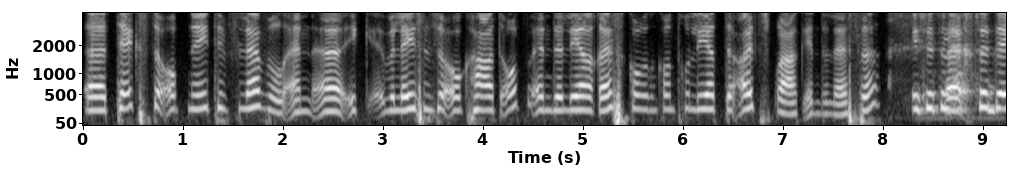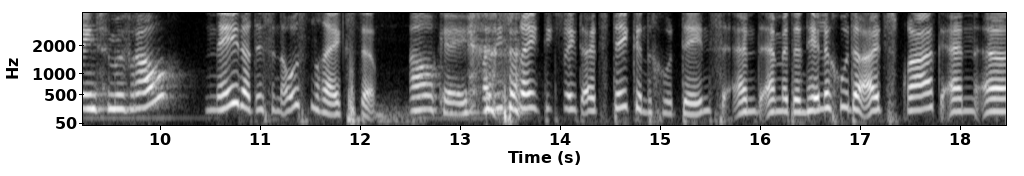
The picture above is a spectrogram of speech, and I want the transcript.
uh, teksten op native level en ik, we lezen ze ook hardop en de lerares controleert de uitspraak in de lessen. Is het een echte Deense mevrouw? Nee, dat is een Oostenrijkste. Ah, oké. Okay. maar die spreekt, die spreekt uitstekend goed Deens. En, en met een hele goede uitspraak. En uh,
